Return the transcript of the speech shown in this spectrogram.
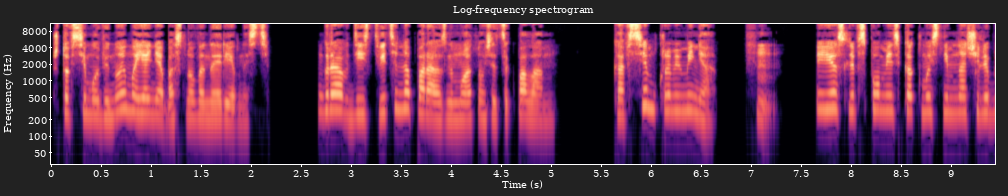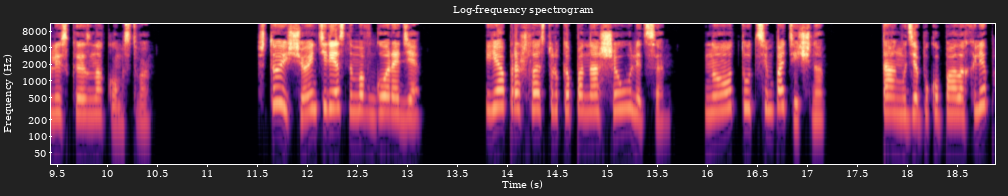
что всему виной моя необоснованная ревность. Граф действительно по-разному относится к полам. Ко всем, кроме меня. Хм. Если вспомнить, как мы с ним начали близкое знакомство. Что еще интересного в городе? Я прошлась только по нашей улице, но тут симпатично. Там, где покупала хлеб,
